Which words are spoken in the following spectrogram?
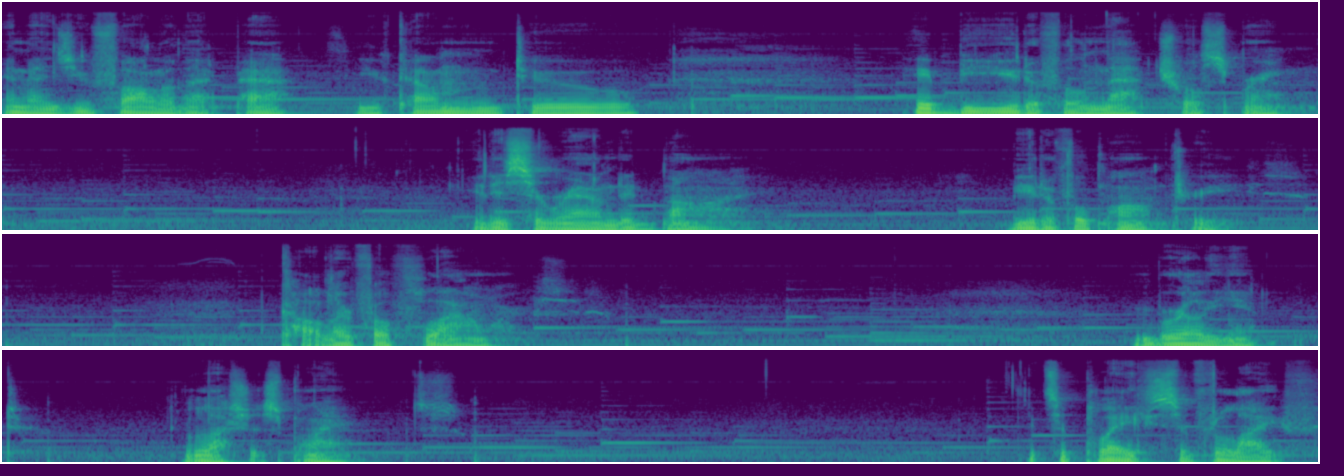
and as you follow that path, you come to a beautiful natural spring. It is surrounded by beautiful palm trees, colorful flowers, brilliant, luscious plants. It's a place of life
